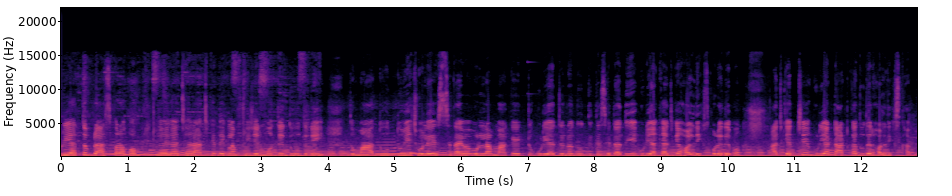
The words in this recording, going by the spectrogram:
প্রিয়ার তো ব্রাশ করা কমপ্লিট হয়ে গেছে আর আজকে দেখলাম ফ্রিজের মধ্যে দুধ নেই। তো মা দুধ দুয়ে চলে এসছে, তাই বা বললাম মাকে একটু গুড়িয়ার জন্য দুধ দিতে, সেটা দিয়ে গুড়িয়াকে আজকে হরলিক্স করে দেবো। আজকে হচ্ছে গুড়িয়া টাটকা দুধের হরলিক্স খাবে।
